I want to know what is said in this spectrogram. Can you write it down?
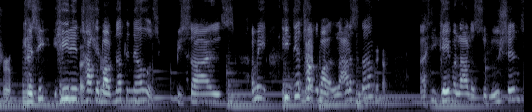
true. because he he didn't That's talk true. about nothing else besides i mean he did talk Yeah. about a lot of stuff Yeah. uh, he gave a lot of solutions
